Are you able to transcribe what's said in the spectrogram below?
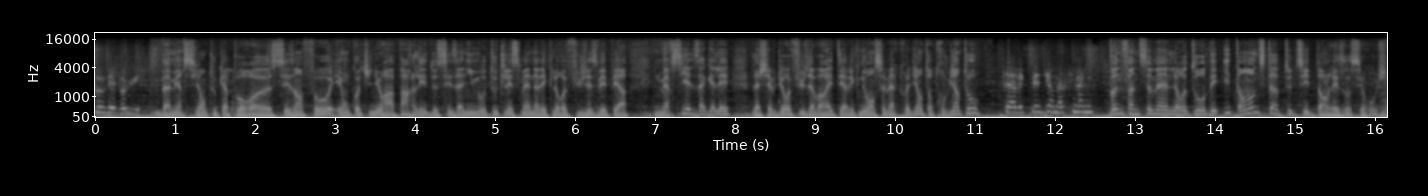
peuvent évoluer. Bah merci en tout cas pour ces infos et on continuera à parler de ces animaux toutes les semaines avec le refuge SVPA. Merci Elsa Gallet, la chef du refuge d'avoir été avec nous en ce mercredi. On te retrouve bientôt. C'est avec plaisir, merci Mamie. Bonne fin de semaine, le retour des hits en non-stop tout de suite dans le réseau sur Rouge.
